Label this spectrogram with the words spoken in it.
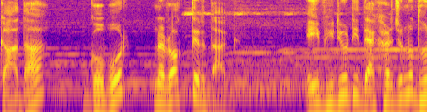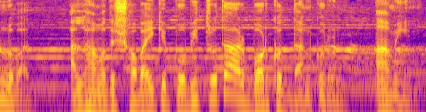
কাদা, গোবর না রক্তের দাগ। এই ভিডিওটি দেখার জন্য ধন্যবাদ। আল্লাহ আমাদের সবাইকে পবিত্রতা আর বরকত দান করুন। আমিন।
